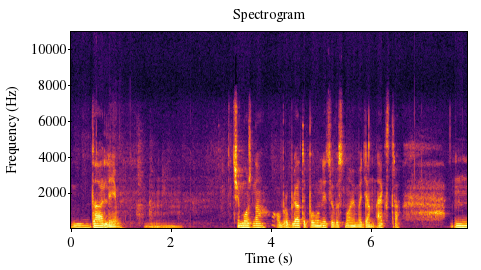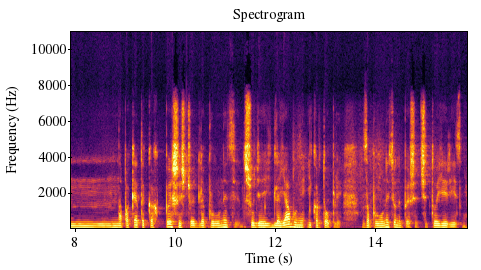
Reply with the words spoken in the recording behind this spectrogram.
Далі. Чи можна обробляти полуницю весною медян екстра? На пакетиках пише, що для полуниці, що для яблуні і картоплі. За полуницю не пише, чи то є різні.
